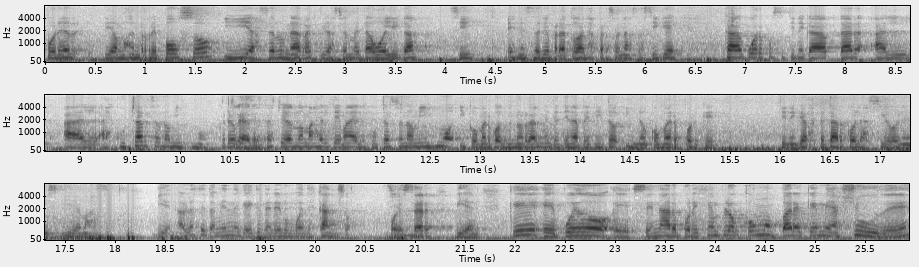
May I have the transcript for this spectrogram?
poner, digamos, en reposo y hacer una reactivación metabólica, ¿sí? Es necesario para todas las personas, así que cada cuerpo se tiene que adaptar al, al- a escucharse a uno mismo. Creo Claro. que se está estudiando más el tema del escucharse a uno mismo y comer cuando uno realmente tiene apetito y no comer porque tiene que respetar colaciones y demás. Bien, hablaste también de que hay que tener un buen descanso. Puede ser, bien. ¿Qué eh, puedo eh, cenar, por ejemplo, como para que me ayude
